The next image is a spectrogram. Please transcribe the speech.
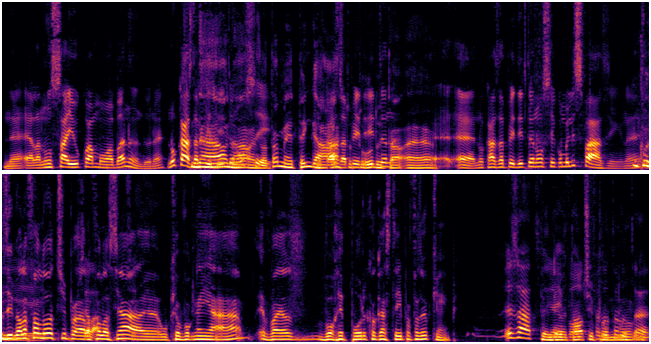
né? Ela não saiu com a mão abanando, né? No caso da não, Pedrita, eu não não, sei. exatamente. Tem gasto, tudo Pedrita, e tal. é. É, é, no caso da Pedrita, eu não sei como eles fazem, né? Inclusive, E- ela falou, tipo, ela lá, falou assim: não ah, é, o que eu vou ganhar, eu vai, vou repor o que eu gastei pra fazer o camp. Exato. Entendeu? então, volta tipo, no- é.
